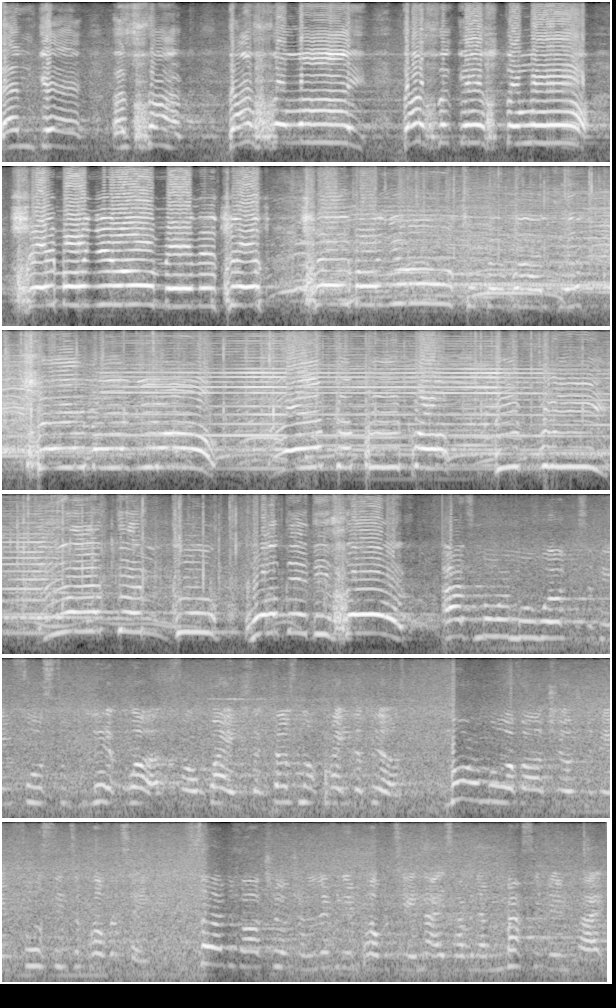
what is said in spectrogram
and get a sack. Forced to work for a wage that does not pay the bills, more and more of our children are being forced into poverty. A third of our children are living in poverty and that is having a massive impact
